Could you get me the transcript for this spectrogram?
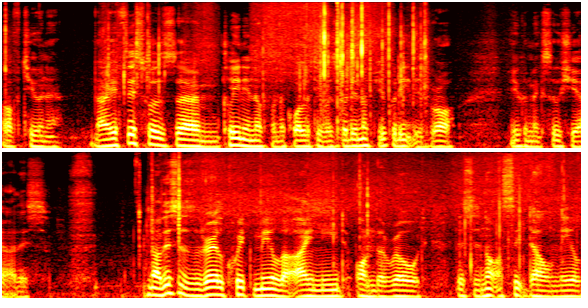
of tuna. Now if this was um, clean enough and the quality was good enough, you could eat this raw. You can make sushi out of this. Now this is a real quick meal that I need on the road. This is not a sit down meal,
